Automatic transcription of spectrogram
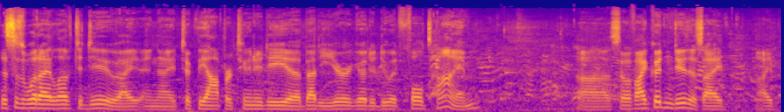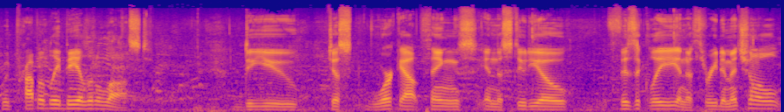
this is what I love to do, I, and I took the opportunity about a year ago to do it full time. Uh, so if I couldn't do this, I I would probably be a little lost. Do you just work out things in the studio physically in a three-dimensional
